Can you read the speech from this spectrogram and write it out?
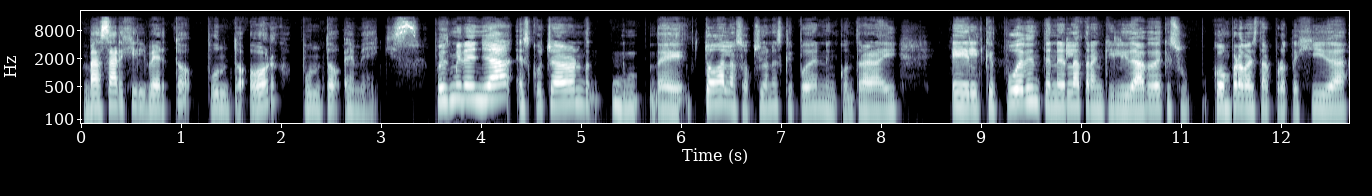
bazargilberto.org.mx. Pues miren, ya escucharon de todas las opciones que pueden encontrar ahí. El que pueden tener la tranquilidad de que su compra va a estar protegida,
